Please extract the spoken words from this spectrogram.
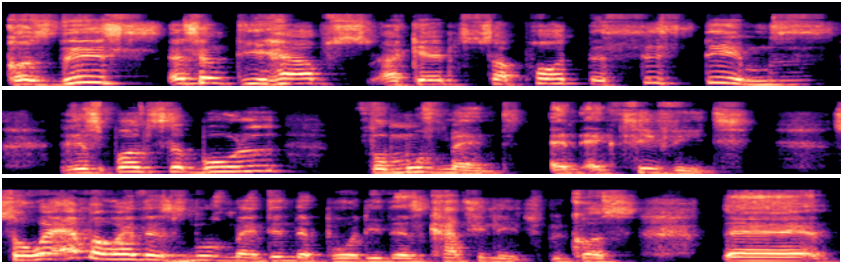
Because this SLD helps, again, support the systems responsible for movement and activity. So wherever where there's movement in the body, there's cartilage because the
